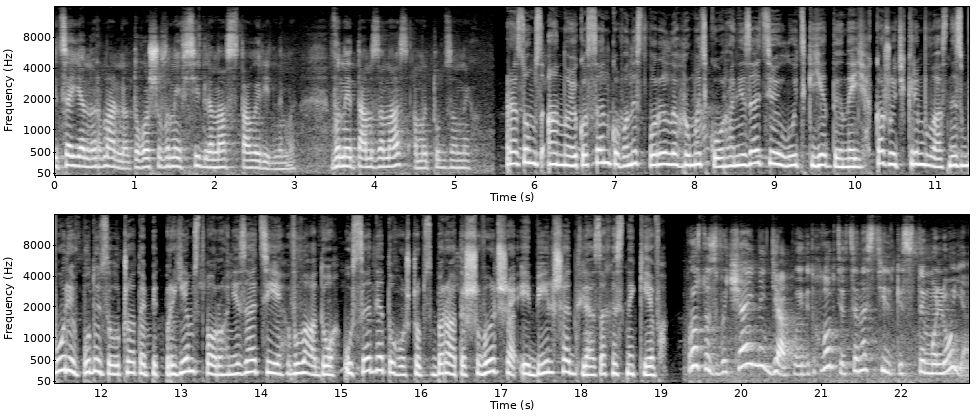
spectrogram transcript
І це є нормально, тому що вони всі для нас стали рідними. Вони там за нас, а ми тут за них. Разом з Анною Косенко вони створили громадську організацію Луцьк Єдиний. Кажуть, крім власних зборів, будуть залучати підприємства, організації, владу. Усе для того, щоб збирати швидше і більше для захисників. Просто звичайне дякую від хлопців. Це настільки стимулює,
